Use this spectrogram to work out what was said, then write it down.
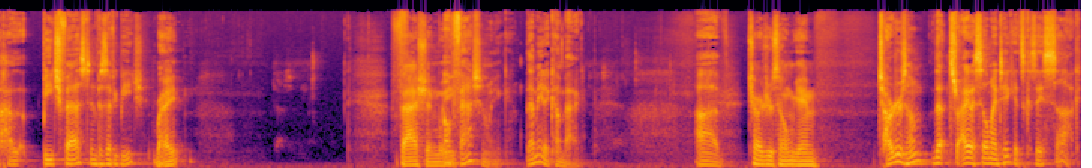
uh, Beach Fest in Pacific Beach. right? Fashion Week, Oh, Fashion Week. That made a comeback. Uh, Chargers home game. Chargers home. That's right. I gotta sell my tickets because they suck.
